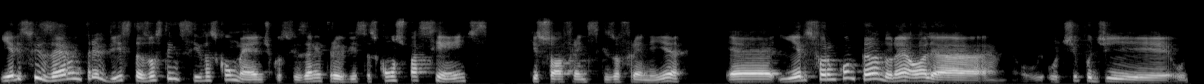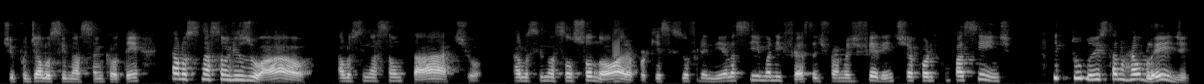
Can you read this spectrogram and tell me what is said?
e eles fizeram entrevistas ostensivas com médicos, fizeram entrevistas com os pacientes que sofrem de esquizofrenia, é, e eles foram contando, né? Olha, o, tipo de, o tipo de alucinação que eu tenho é alucinação visual, alucinação tátil, alucinação sonora, porque a esquizofrenia ela se manifesta de formas diferentes de acordo com o paciente. E tudo isso está no Hellblade.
